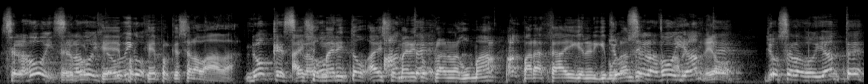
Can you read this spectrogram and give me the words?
se la doy, se ¿Pero la doy, qué? te lo digo. ¿Por qué? ¿Por qué se la va a dar? No, que se a la doy a esos antes- méritos Plan Argumá Ah, ah, para estar ahí en el equipo Yo grande. se la doy Hombre, antes, Dios. yo se la doy antes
